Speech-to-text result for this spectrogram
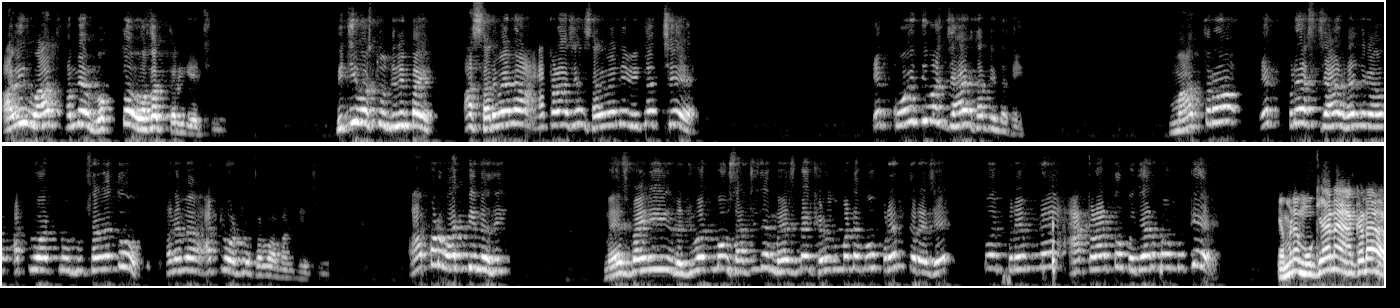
આવી વાત અમે વખતો વખત કરીએ છીએ. બીજી વસ્તુ દિલીપભાઈ, આ સર્વેના આંકડા છે, સર્વેની વિગત છે. એ કોઈ દિવસ જાહેર થતી નથી. માત્ર એક પ્રેસ જાહેર છે કે આટલું આટલું નુકસાન હતું અને અમે આટલું આટલું કરવા માંગીએ છીએ. આ પણ વાજબી નથી. મહેશભાઈની રજૂઆત બહુ સાચી છે. મહેશભાઈ ખેડૂત માટે બહુ પ્રેમ કરે છે. તો એ પ્રેમને આંકડા તો બજારમાં મૂકે. એમણે મૂક્યા ને આંકડા.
